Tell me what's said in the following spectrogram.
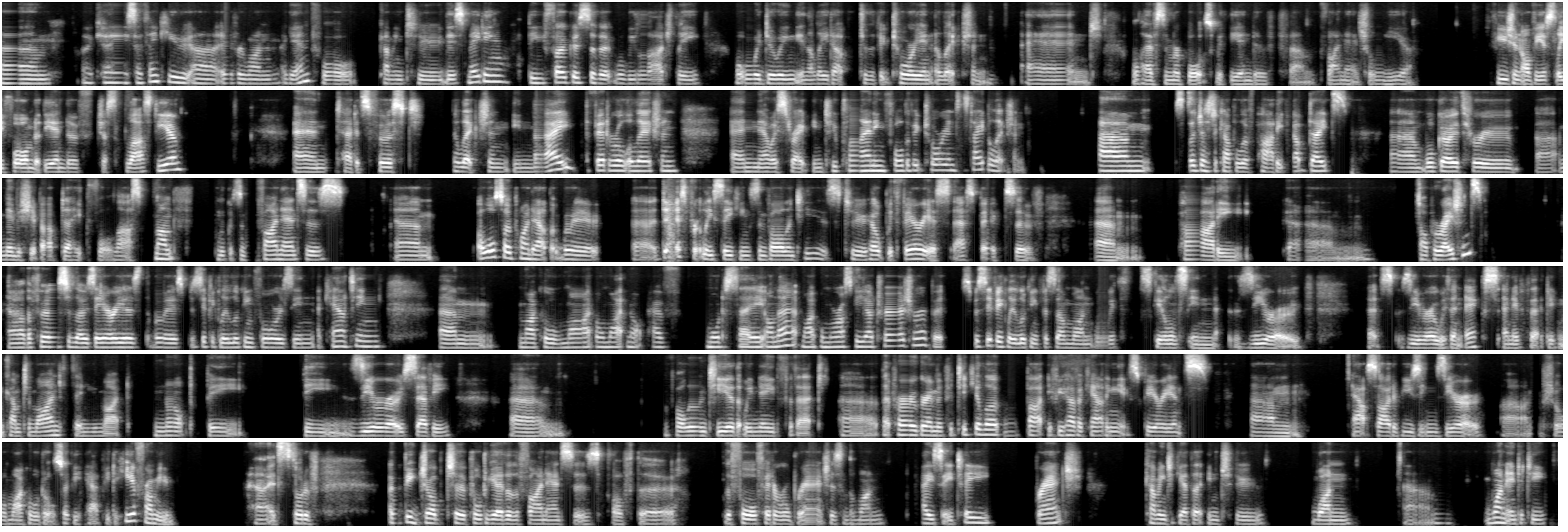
Um, okay, so thank you uh, everyone again for coming to this meeting. The focus of it will be largely what we're doing in the lead up to the Victorian election and we'll have some reports with the end of um, financial year. Fusion obviously formed at the end of just last year and had its first election in May, the federal election, and now we're straight into planning for the Victorian state election. Um, so just a couple of party updates. Um, we'll go through a membership update for last month, look at some finances. Um, I'll also point out that we're uh, desperately seeking some volunteers to help with various aspects of um, party um, operations. Uh, the first of those areas that we're specifically looking for is in accounting. Um, Michael might or might not have more to say on that. Michael Morosky, our treasurer, but specifically looking for someone with skills in Xero. That's Xero with an X. And if that didn't come to mind, then you might not be the Xero savvy um, volunteer that we need for that uh, that program in particular. But if you have accounting experience um, outside of using Xero. uh, I'm sure Michael would also be happy to hear from you. Uh, it's sort of a big job to pull together the finances of the the four federal branches and the one ACT branch coming together into one um, one entity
